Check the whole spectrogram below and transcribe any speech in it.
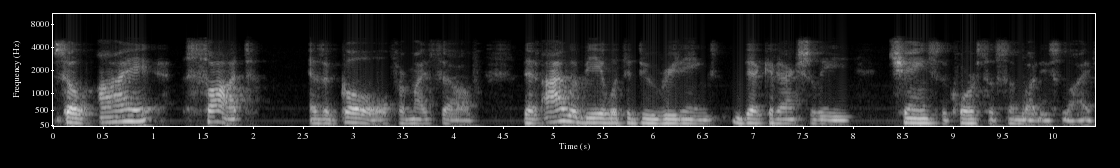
So I sought as a goal for myself that I would be able to do readings that could actually change the course of somebody's life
